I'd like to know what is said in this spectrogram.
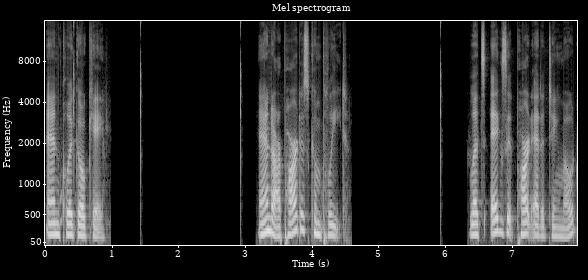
and click OK. And our part is complete. Let's exit part editing mode.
